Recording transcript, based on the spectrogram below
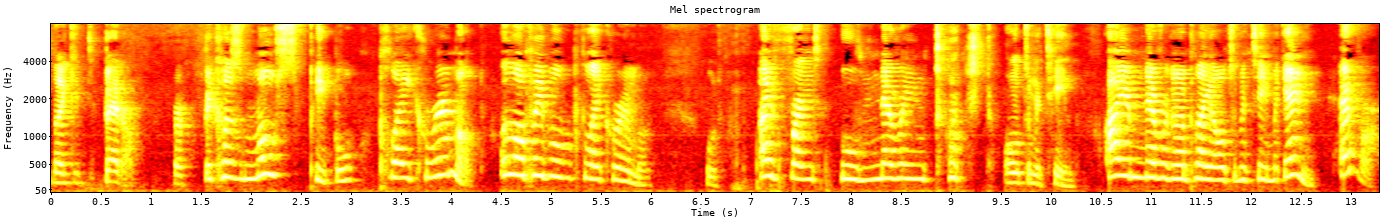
like it's better. Because most people play career mode. A lot of people play career mode. I have friends who've never even touched Ultimate Team. I am never going to play Ultimate Team again. Ever.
